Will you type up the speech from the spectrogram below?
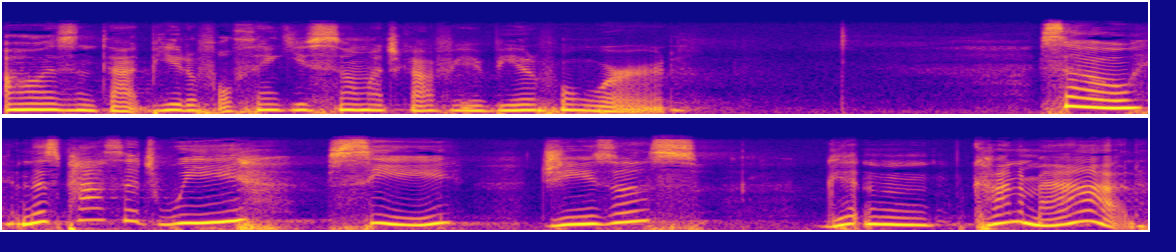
Oh, isn't that beautiful? Thank you so much, God, for your beautiful word. So, in this passage, we see Jesus getting kind of mad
